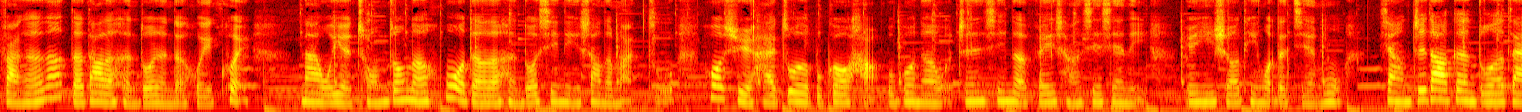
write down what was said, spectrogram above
反而呢得到了很多人的回馈。那我也从中呢获得了很多心灵上的满足。或许还做的不够好，不过呢，我真心的非常谢谢你愿意收听我的节目。想知道更多在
